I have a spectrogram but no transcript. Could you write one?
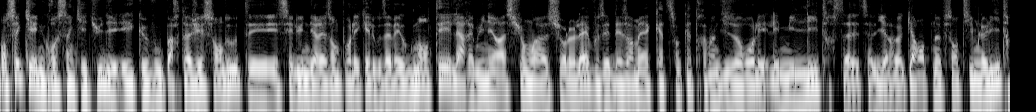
On sait qu'il y a une grosse inquiétude et que vous partagez sans doute, et c'est l'une des raisons pour lesquelles vous avez augmenté la rémunération euh, sur le lait. Vous êtes désormais à 490 euros les, les 1000 litres, ça, ça, veut dire 49 centimes le litre,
